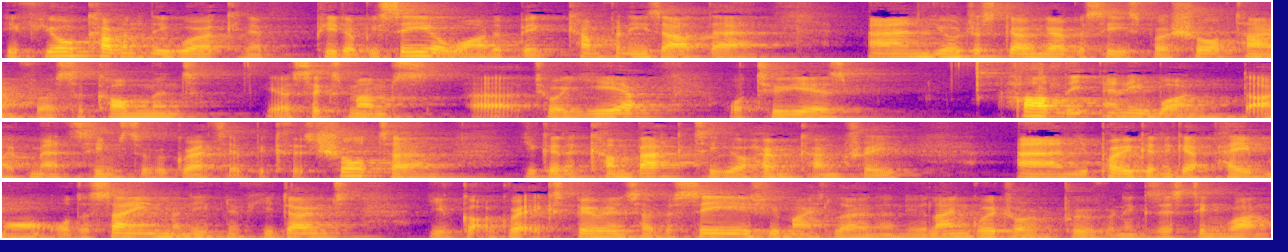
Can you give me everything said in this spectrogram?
if you're currently working at PwC or one of the big companies out there, and you're just going overseas for a short time for a secondment, you know, six months uh, to a year or two years, hardly anyone that I've met seems to regret it because it's short term. You're going to come back to your home country and you're probably going to get paid more or the same. And even if you don't, you've got a great experience overseas, you might learn a new language or improve an existing one.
